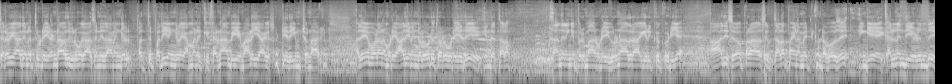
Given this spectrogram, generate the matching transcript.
சிறவியாதினத்தினுடைய இரண்டாவது குருமகா சன்னிதானங்கள் பத்து பதியங்களை அம்மனுக்கு கருணாம்பிகை மாலையாக சுட்டியதையும் சொன்னார்கள். அதேபோல நம்முடைய ஆதீனங்களோடு தொடர்புடையது இந்த தலம். சாந்தலிங்க பெருமானுடைய குருநாதராக இருக்கக்கூடிய ஆதி சிவபராசர் தலப்பயணம் மேற்கொண்ட போது இங்கே கல்லுந்தி எழுந்து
